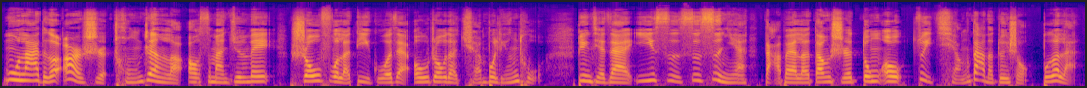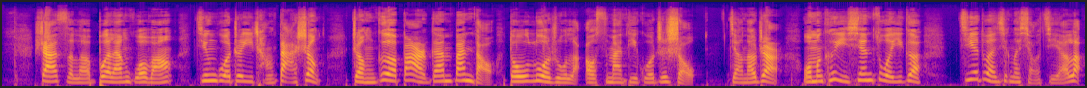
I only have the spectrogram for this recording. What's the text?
穆拉德二世重振了奥斯曼军威，收复了帝国在欧洲的全部领土，并且在1444年打败了当时东欧最强大的对手波兰，杀死了波兰国王。经过这一场大胜，整个巴尔干半岛都落入了奥斯曼帝国之手。讲到这儿，我们可以先做一个阶段性的小结了。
